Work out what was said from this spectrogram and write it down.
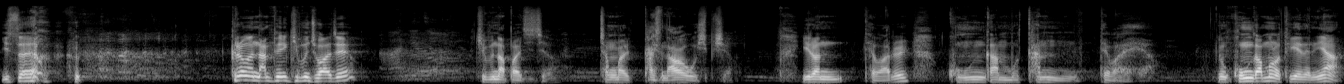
있어요? 그러면 남편이 기분 좋아져요? 기분 나빠지죠. 정말 다시 나가고 싶죠. 이런 대화를 공감 못하는 대화예요. 그럼 공감은 어떻게 되느냐?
